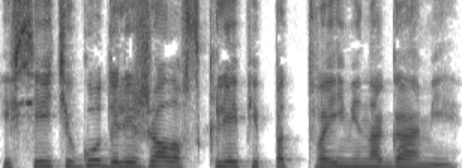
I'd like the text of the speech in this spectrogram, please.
и все эти годы лежала в склепе под твоими ногами.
